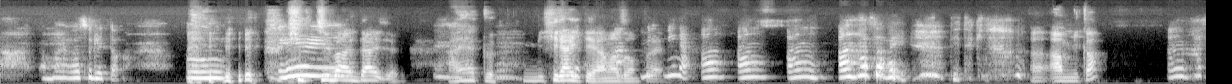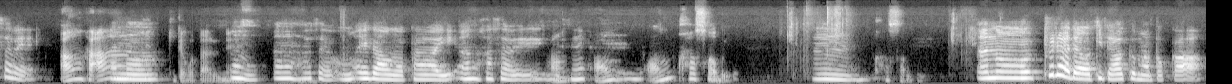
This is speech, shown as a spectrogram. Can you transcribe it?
あ名前忘れた。うんー一番大事。早く開いて、アマゾンあプライム。みみんな、アン、アン、アン、アンハサウェイ。出てきた。あアンミカ？アンハサウェイ。アンハ、アあのン聞いたことあるね。うん、アンハサウェイ。笑顔が可愛い。アンハサウェイですね。アンアンハサブうん。ハサブあの、プラダを着た悪魔とか、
